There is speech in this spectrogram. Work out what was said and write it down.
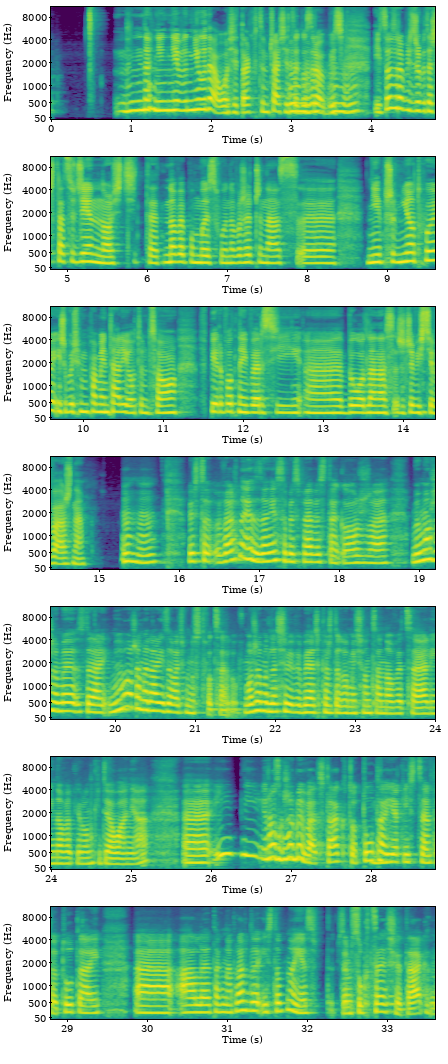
no nie, nie, nie udało się tak w tym czasie tego Mhm, zrobić. mhm. I co zrobić, żeby też ta codzienność, te nowe pomysły, nowe rzeczy nas e, nie przygniotły i żebyśmy pamiętali o tym, co w pierwotnej wersji e, było dla nas rzeczywiście ważne. Mhm. Wiesz co, ważne jest zdanie sobie sprawy z tego, że my możemy, my możemy realizować mnóstwo celów. Możemy dla siebie wybierać każdego miesiąca nowy cel i nowe kierunki działania e, i, i rozgrzebywać, tak? To tutaj jakiś cel, to tutaj, e, ale tak naprawdę istotne jest w tym sukcesie, tak?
